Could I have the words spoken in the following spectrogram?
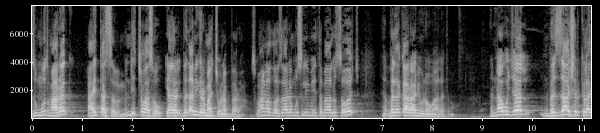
ዝሙት ማድረግ አይታሰብም። እንዴት ጨዋ ሰው በጣም ይገርማቸው ነበረ ስብናላህ ዛሬ ሙስሊም የተባሉት ሰዎች በተቃራኒው ነው ማለት ነው። እና አቡጀል በዛ ሽርክ ላይ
